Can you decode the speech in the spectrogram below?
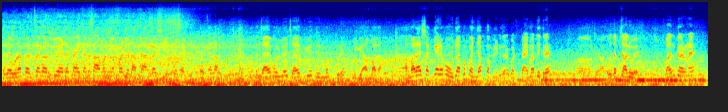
तर एवढा खर्च करतो आहे आता काय एखादं सामान मिळून पडलं तर आपल्या अंगाशी याच्यासाठी तर चला आता चाय बोललो आहे चाय पिऊया तिथून मग पुढे निघूया आंबाला आम्हाला शक्य आहे ना उद्या आपण पंजाब कंप्लीट करा. बट टायमर दिख रहा है. आता मतलब चालू आहे बंद करणं आहे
